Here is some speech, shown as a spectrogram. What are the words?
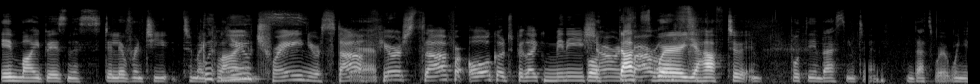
in my business, delivering to you, to my But clients. you train your staff. Yeah, your staff are all going to be like mini But Sharon that's Farrell. where you have to put the investment in, and that's where when you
